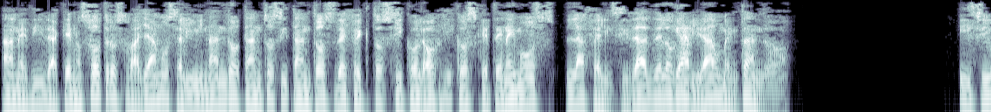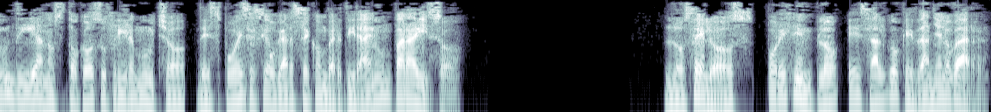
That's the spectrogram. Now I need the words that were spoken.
A medida que nosotros vayamos eliminando tantos y tantos defectos psicológicos que tenemos, la felicidad del hogar irá aumentando. Y si un día nos tocó sufrir mucho, después ese hogar se convertirá en un paraíso. Los celos, por ejemplo, es algo que daña el hogar.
